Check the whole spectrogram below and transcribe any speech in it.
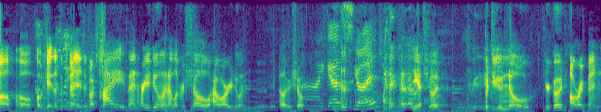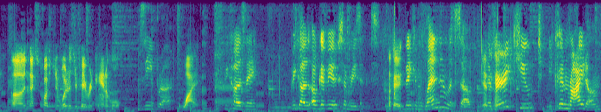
Oh, okay, that's a, that is a question. Hi, Ben. How are you doing? I love your show. How are you doing? I love your show. I guess good. you guess good. But do you know you're good? All right, Ben. Uh, next question. What is your favorite animal? Zebra. Why? Because they, because I'll give you some reasons. Okay. They can blend in with stuff. Yeah, They're they very cute. You can ride them.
